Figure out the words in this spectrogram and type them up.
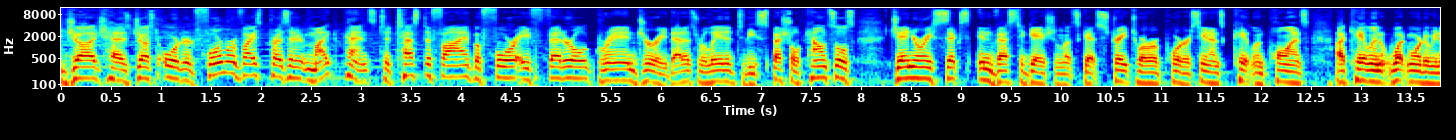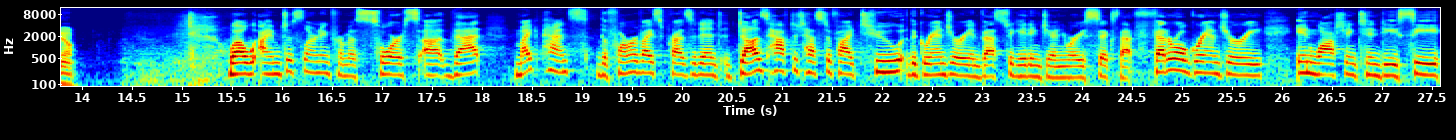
judge has just ordered former Vice President Mike Pence to testify before a federal grand jury. That is related to the special counsel's January 6th investigation. Let's get straight to our reporter, CNN's Katelyn Polantz. Uh, Katelyn, what more do we know? Well, I'm just learning from a source uh, that Mike Pence, the former vice president, does have to testify to the grand jury investigating January 6th, that federal grand jury in Washington, D.C.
